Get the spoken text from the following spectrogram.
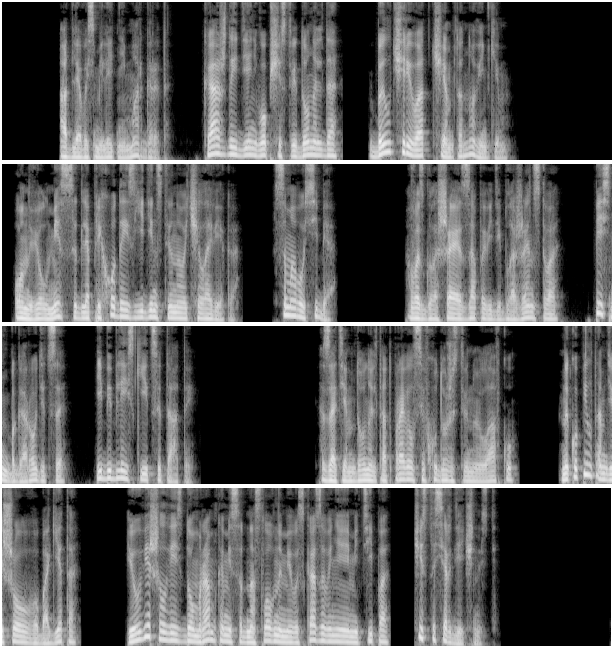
а для восьмилетней Маргарет каждый день в обществе Дональда был чреват чем-то новеньким. Он вел мессы для прихода из единственного человека, самого себя, возглашая заповеди блаженства, песнь Богородицы и библейские цитаты. Затем Дональд отправился в художественную лавку, накупил там дешевого багета и увешал весь дом рамками с однословными высказываниями типа «чистосердечность».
